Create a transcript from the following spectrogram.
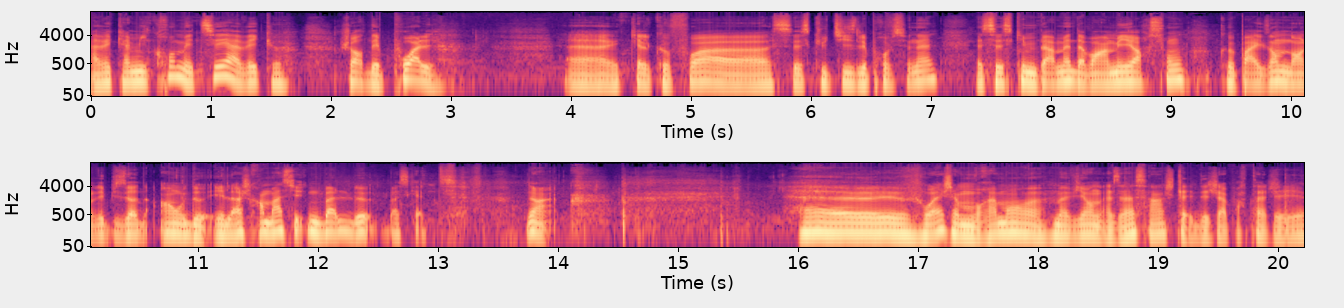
avec un micro, mais tu sais, avec euh, genre des poils. Euh, quelquefois, euh, c'est ce qu'utilisent les professionnels et c'est ce qui me permet d'avoir un meilleur son que par exemple dans l'épisode 1 ou 2. Et là, je ramasse une balle de basket. ouais, j'aime vraiment ma vie en Alsace. Hein, je t'ai déjà partagé.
